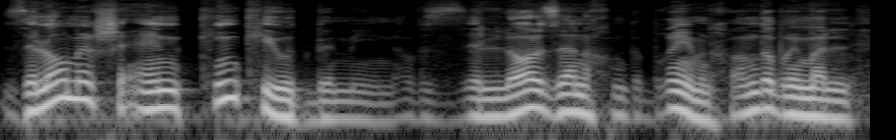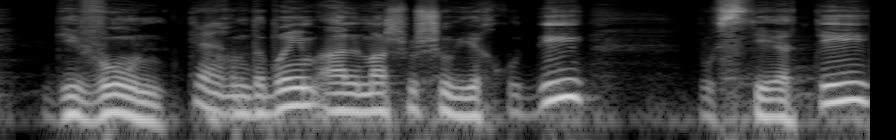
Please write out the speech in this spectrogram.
זה לא אומר שאין קינקיות במין, אבל זה לא על זה אנחנו מדברים. אנחנו לא מדברים על גיוון. כן. אנחנו מדברים על משהו שהוא ייחודי והוא סטייתי.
